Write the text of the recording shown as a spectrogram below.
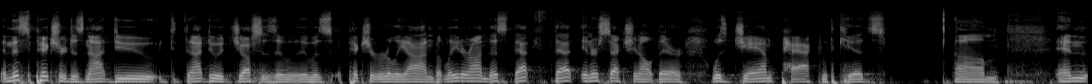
And this picture does not do did not do it justice. It, it, was a picture early on, but later on, this that that intersection out there was jam packed with kids. Um, and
